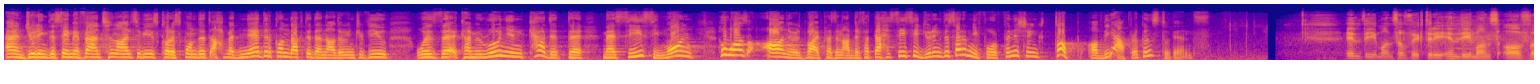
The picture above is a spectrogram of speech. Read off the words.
And during the same event, Nile TV's correspondent Ahmed Nader conducted another interview with the Cameroonian cadet uh, Messi Simon, who was honored by President Abdel Fattah el-Sisi during the ceremony for finishing top of the African students. in the month of victory, in the month of uh,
